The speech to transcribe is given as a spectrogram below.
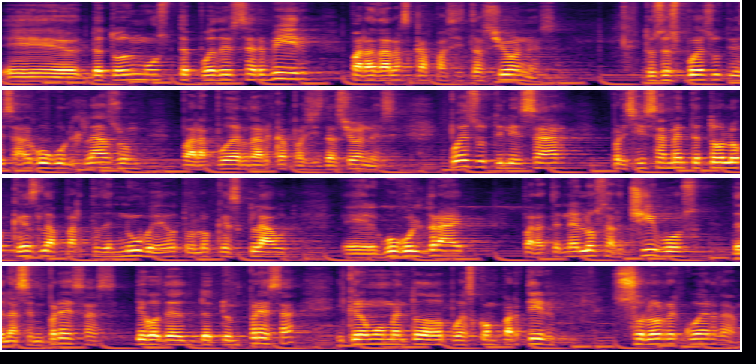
eh, de todos modos te puede servir para dar las capacitaciones. Entonces puedes utilizar Google Classroom para poder dar capacitaciones. Puedes utilizar precisamente todo lo que es la parte de nube o todo lo que es cloud, Google Drive, para tener los archivos de las empresas, digo, de, de tu empresa y que en un momento dado puedes compartir. Solo recuerda,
